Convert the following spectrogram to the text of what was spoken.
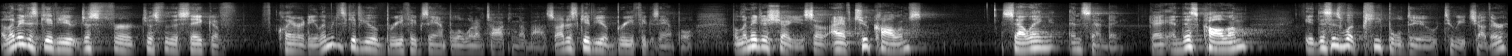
And let me just give you, just for, just for the sake of clarity, let me just give you a brief example of what I'm talking about. So I'll just give you a brief example. But let me just show you. So I have two columns selling and sending. Okay? And this column, this is what people do to each other.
